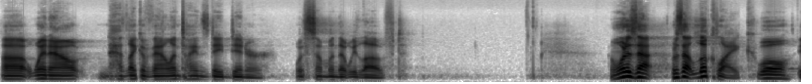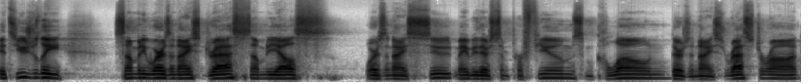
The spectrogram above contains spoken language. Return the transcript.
uh, went out and had like a Valentine's Day dinner with someone that we loved. And what does that what does that look like? Well, it's usually somebody wears a nice dress, somebody else wears a nice suit, maybe there's some perfume, some cologne, there's a nice restaurant,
